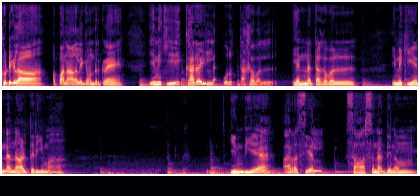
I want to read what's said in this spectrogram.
குட்டிகளா அப்பா நாகலிங்கம் வந்திருக்கிறேன். இன்னைக்கு கதை இல்லை ஒரு தகவல். என்ன தகவல்? இன்னைக்கு என்ன நாள் தெரியுமா? இந்திய அரசியல் சாசன தினம்.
